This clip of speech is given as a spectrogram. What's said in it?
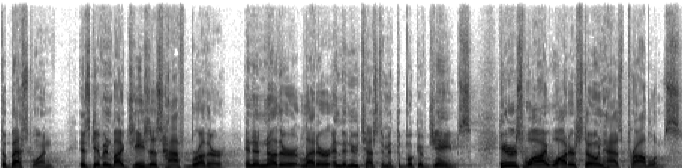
the best one, is given by Jesus' half brother in another letter in the New Testament, the book of James. Here's why Waterstone has problems.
